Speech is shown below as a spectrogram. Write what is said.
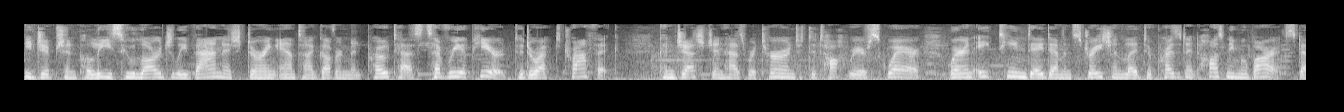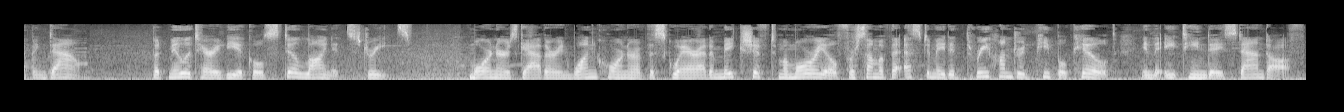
Egyptian police, who largely vanished during anti government protests, have reappeared to direct traffic. Congestion has returned to Tahrir Square, where an 18 day demonstration led to President Hosni Mubarak stepping down. But military vehicles still line its streets. Mourners gather in one corner of the square at a makeshift memorial for some of the estimated 300 people killed in the 18 day standoff.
